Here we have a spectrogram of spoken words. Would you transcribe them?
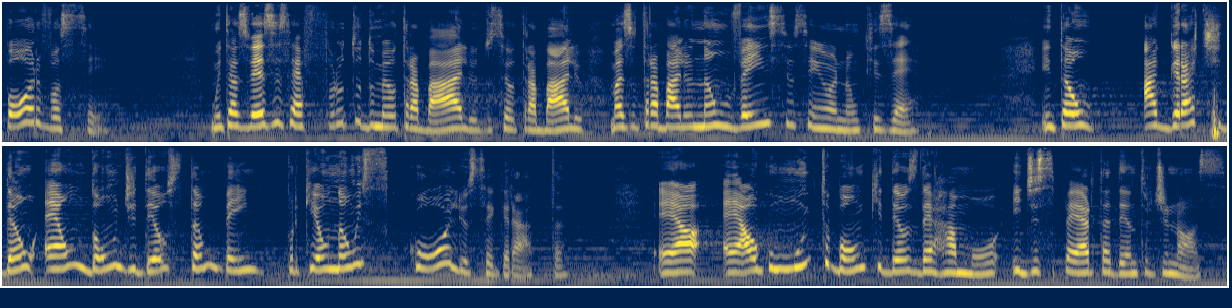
por você. Muitas vezes é fruto do meu trabalho, do seu trabalho, mas o trabalho não vem se o Senhor não quiser. Então, a gratidão é um dom de Deus também, porque eu não escolho ser grata. É, é algo muito bom que Deus derramou e desperta dentro de nós.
